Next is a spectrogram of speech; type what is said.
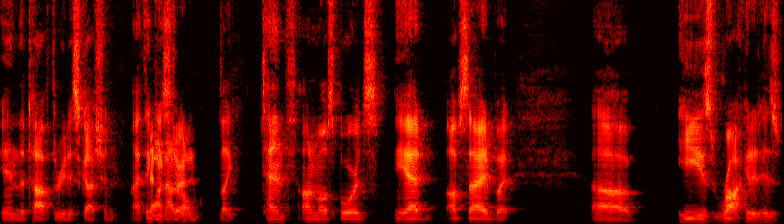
in the top three discussion. I think no, he started like tenth on most boards. He had upside, but uh, he's rocketed his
